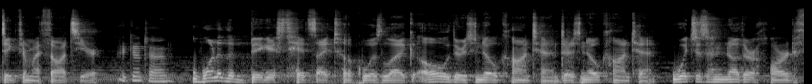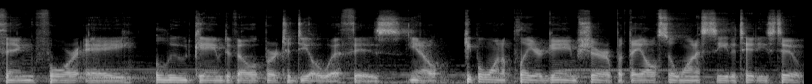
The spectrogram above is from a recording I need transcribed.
dig through my thoughts here. A good time. One of the biggest hits I took was like, oh, there's no content. There's no content, which is another hard thing for a lewd game developer to deal with. Is you know, people want to play your game, sure, but they also want to see the titties too.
